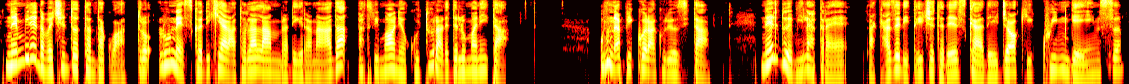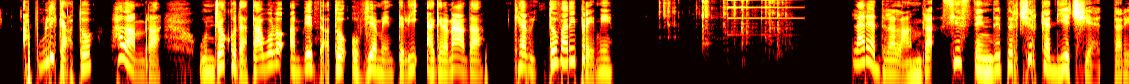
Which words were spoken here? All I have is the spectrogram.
Nel 1984 l'UNESCO ha dichiarato l'Alhambra di Granada patrimonio culturale dell'umanità. Una piccola curiosità. Nel 2003 la casa editrice tedesca dei giochi Queen Games ha pubblicato Alhambra, un gioco da tavolo ambientato ovviamente lì a Granada, che ha vinto vari premi. L'area dell'Alhambra si estende per circa 10 ettari.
